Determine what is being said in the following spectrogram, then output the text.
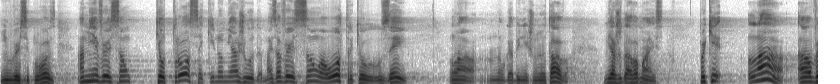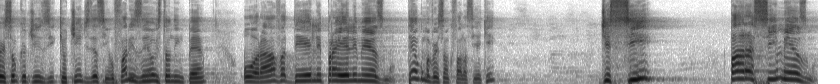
em versículo 11, a minha versão que eu trouxe aqui não me ajuda, mas a versão, a outra que eu usei lá no gabinete onde eu estava, me ajudava mais. Porque lá, a versão que eu tinha, que eu tinha dizia assim: o fariseu estando em pé, orava dele para ele mesmo. Tem alguma versão que fala assim aqui? De si para si mesmo.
